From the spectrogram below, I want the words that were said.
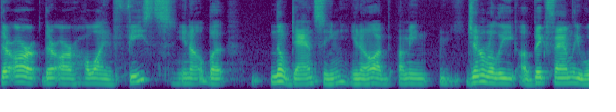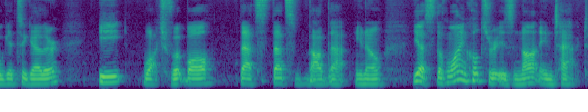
there are there are Hawaiian feasts, you know, but no dancing, you know. I, I mean, generally a big family will get together, eat, watch football. That's that's about that, you know. Yes, the Hawaiian culture is not intact.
